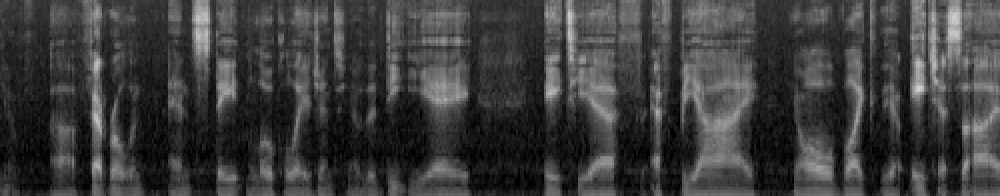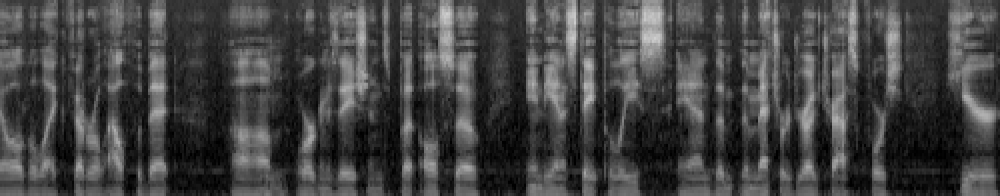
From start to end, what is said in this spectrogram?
you know uh, federal and, and state and local agents. You know the DEA, ATF, FBI, you know all like you know HSI, all the like federal alphabet um, organizations, but also Indiana State Police and the the Metro Drug Task Force here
